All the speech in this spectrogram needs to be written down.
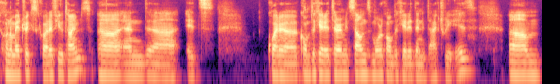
econometrics quite a few times, uh, and uh, it's quite a complicated term. It sounds more complicated than it actually is. Um,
